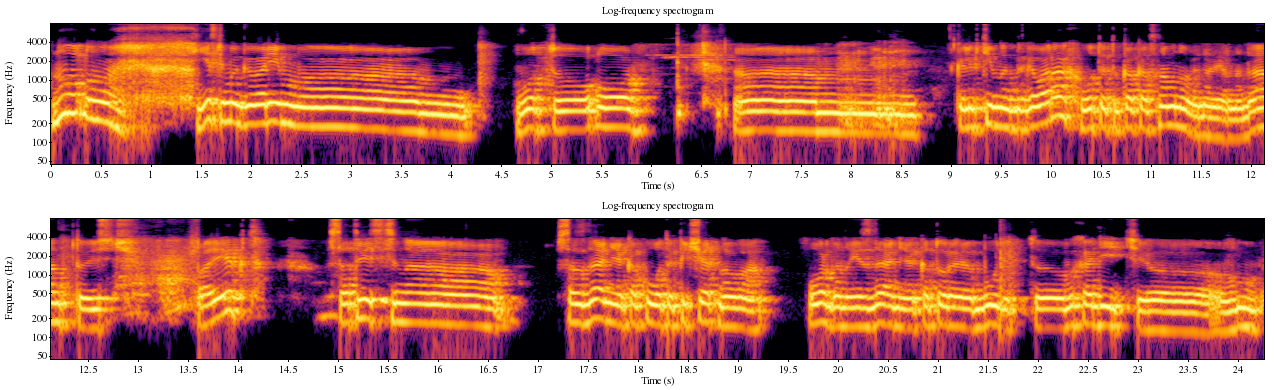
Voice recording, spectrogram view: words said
Ну, э, если мы говорим э, вот о коллективных договорах вот это как основное, наверное, да, то есть проект, соответственно, создание какого-то печатного органа издания, которое будет э, выходить э, в,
